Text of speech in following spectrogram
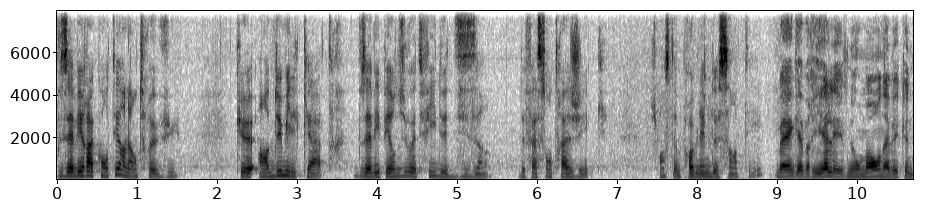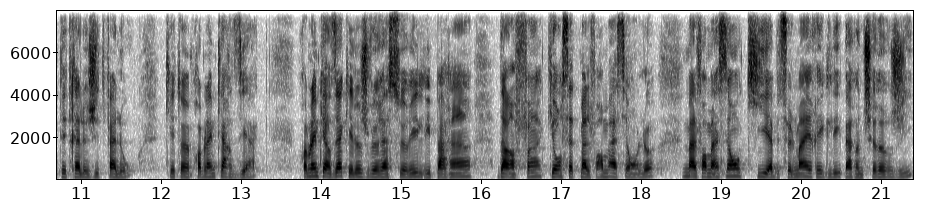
vous avez raconté en entrevue qu'en 2004, vous avez perdu votre fille de 10 ans de façon tragique. Je pense que c'est un problème de santé. Bien, Gabrielle est venue au monde avec une tétralogie de Fallot, qui est un problème cardiaque. Problème cardiaque, et là, je veux rassurer les parents d'enfants qui ont cette malformation-là. Une malformation qui habituellement est réglée par une chirurgie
